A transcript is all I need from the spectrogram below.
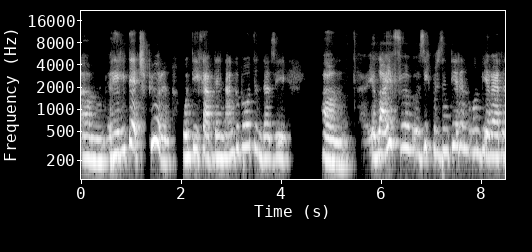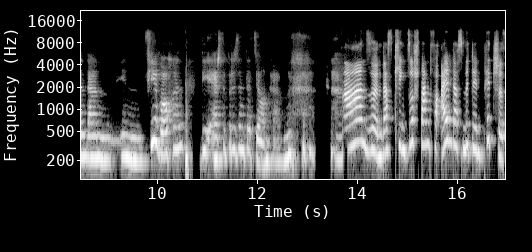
ähm, Realität spüren. Und ich habe denen angeboten, dass sie ähm, live sich präsentieren und wir werden dann in vier Wochen die erste Präsentation haben. Wahnsinn, das klingt so spannend, vor allem das mit den Pitches.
